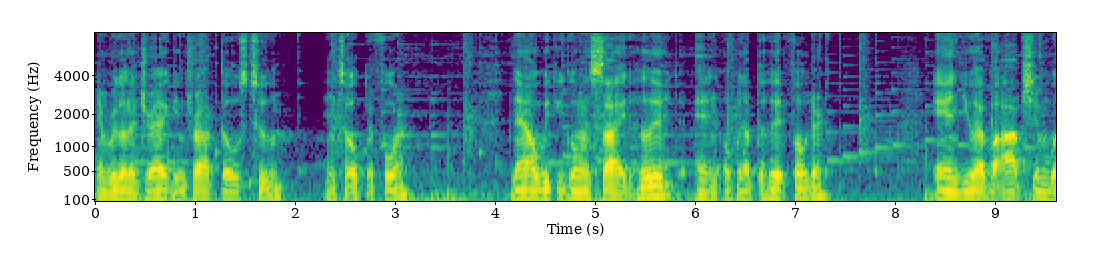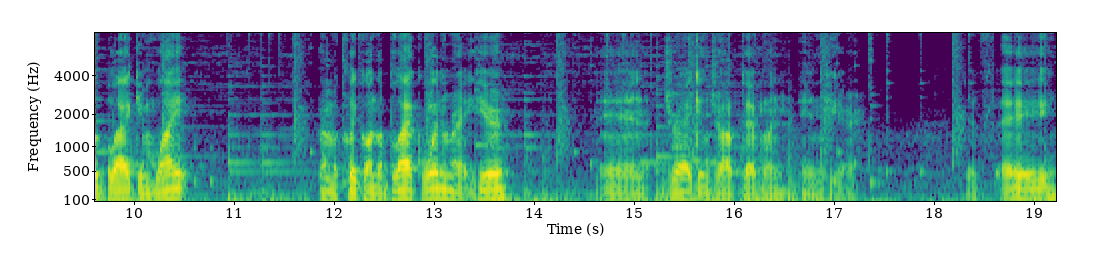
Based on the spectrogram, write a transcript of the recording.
and we're going to drag and drop those two into OpenIV now we can go inside hood and open up the hood folder and you have an option with black and white. I'm gonna click on the black one right here. And drag and drop that one in here. If a.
